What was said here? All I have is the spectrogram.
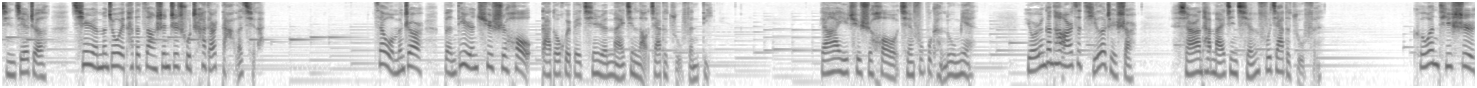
紧接着，亲人们就为他的葬身之处差点打了起来。在我们这儿，本地人去世后，大都会被亲人埋进老家的祖坟地。梁阿姨去世后，前夫不肯露面，有人跟他儿子提了这事儿，想让他埋进前夫家的祖坟。可问题是，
